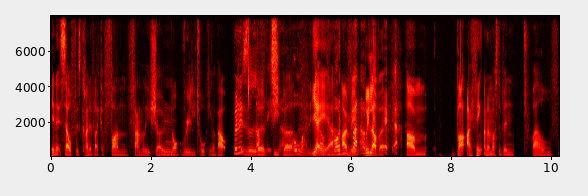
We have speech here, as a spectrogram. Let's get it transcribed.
in itself is kind of like a fun family show, not really talking about But it's a lovely the deeper. show. Oh, I yeah, yeah. Modern I mean, Family. we love it. Um, but I think, and I must have been twelve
